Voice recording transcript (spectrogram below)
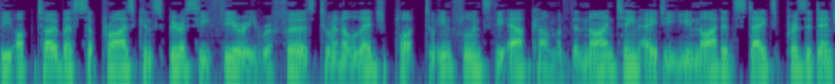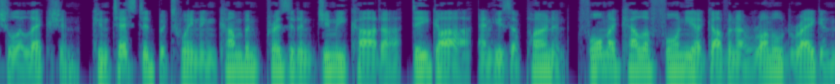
The October surprise conspiracy theory refers to an alleged plot to influence the outcome of the 1980 United States presidential election, contested between incumbent President Jimmy Carter and his opponent, former California Governor Ronald Reagan.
